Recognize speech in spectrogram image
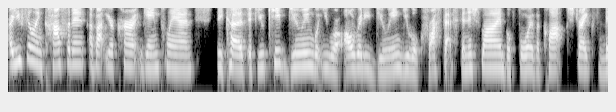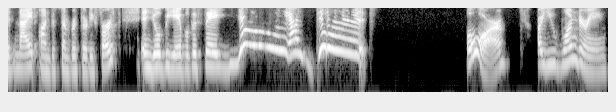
Are you feeling confident about your current game plan? Because if you keep doing what you are already doing, you will cross that finish line before the clock strikes midnight on December 31st, and you'll be able to say, Yay, I did it. Or are you wondering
